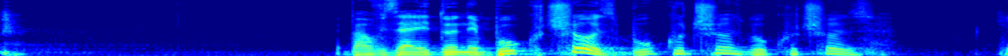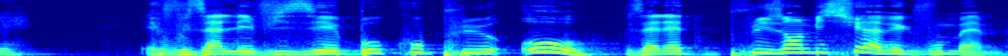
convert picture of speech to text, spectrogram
Eh ben, Vous allez donner beaucoup de choses, beaucoup de choses, beaucoup de choses. Et vous allez viser beaucoup plus haut. Vous allez être plus ambitieux avec vous-même.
